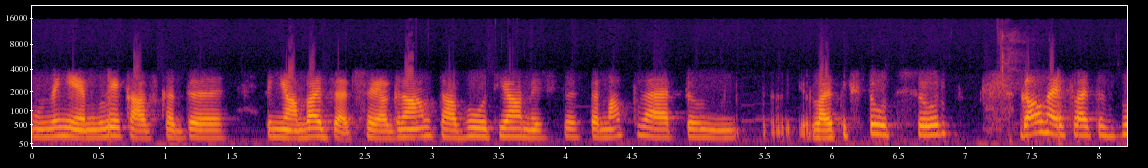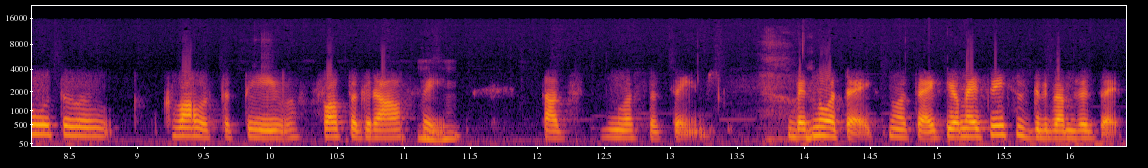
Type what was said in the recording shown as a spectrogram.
un viņiem liekas, ka uh, viņām vajadzētu šajā grāmatā būt, jā, mēs esam atvērti un uh, lai tik stūti šurp. Galvenais, lai tas būtu kvalitatīva fotografija, mm -hmm. tāds nosacījums. Bet noteikti, noteikti, jo mēs visus gribam redzēt.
